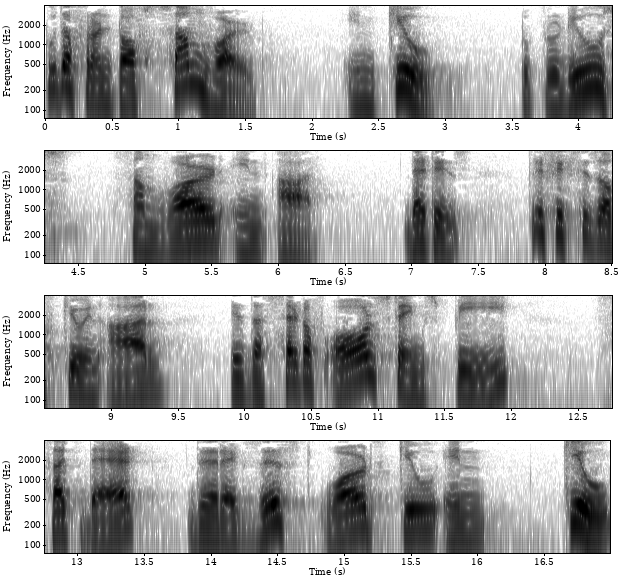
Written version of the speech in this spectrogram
to the front of some word in Q to produce some word in R. That is, prefixes of Q in R is the set of all strings P such that there exist words Q in Q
